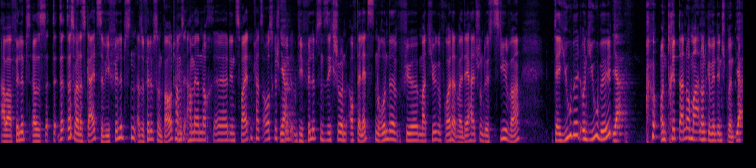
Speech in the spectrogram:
Aber Philips, also das, das- war das Geilste, wie Philipsen, also Philipsen und Wout haben, haben ja noch äh, den zweiten Platz ausgesprintet Ja. und wie Philipsen sich schon auf der letzten Runde für Mathieu gefreut hat, weil der halt schon durchs Ziel war. Der jubelt und jubelt Ja. Und tritt dann nochmal an und gewinnt den Sprint. Ja,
